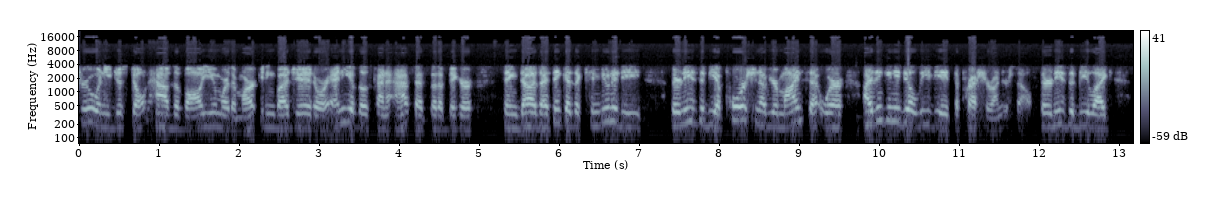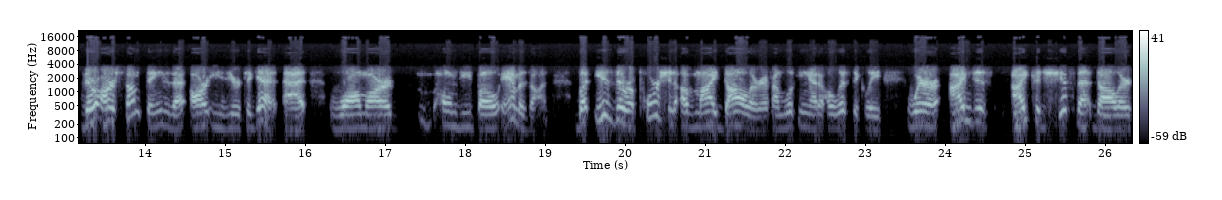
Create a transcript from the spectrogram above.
true when you just don't have the volume or the marketing budget or any of those kind of assets that a bigger thing does. I think as a community, there needs to be a portion of your mindset where I think you need to alleviate the pressure on yourself. There needs to be like, there are some things that are easier to get at Walmart, Home Depot, Amazon. But is there a portion of my dollar, if I'm looking at it holistically, where I'm just, I could shift that dollar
